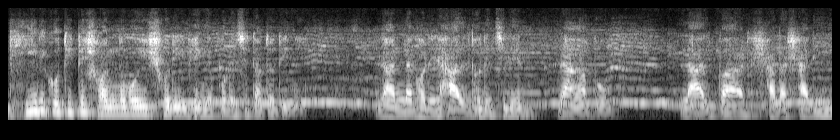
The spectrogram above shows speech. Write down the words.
ধীর গতিতে স্বর্ণময়ী শরীর ভেঙে পড়েছে ততদিনে। রান্নাঘরের হাল ধরেছিলেন রাঙা বউ। লাল পাড়, সাদা শাড়ি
